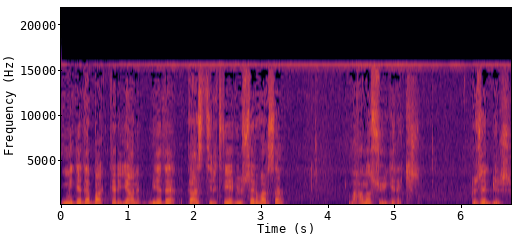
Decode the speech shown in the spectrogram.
midede bakteri yani midede gastrit veya ülser varsa lahana suyu gerekir. Özel bir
